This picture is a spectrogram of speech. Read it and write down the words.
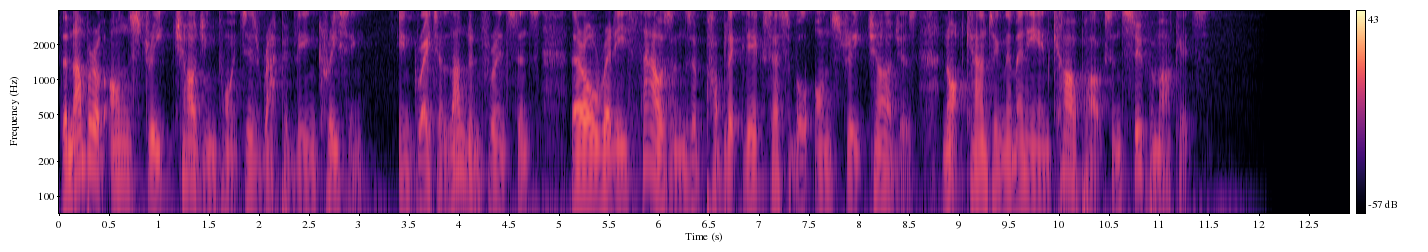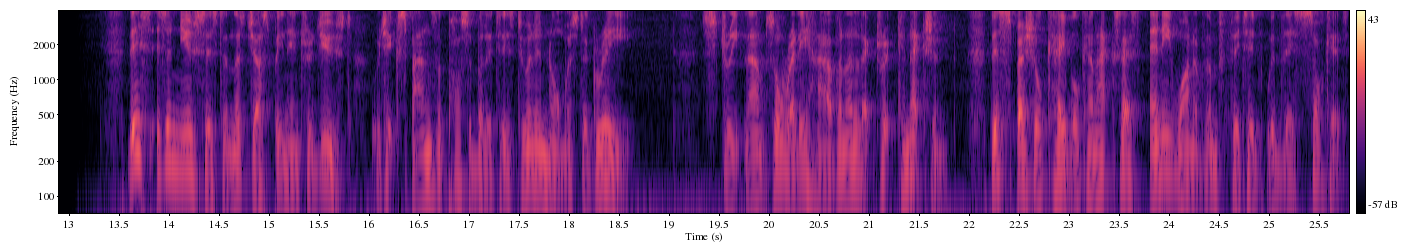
The number of on-street charging points is rapidly increasing. In Greater London, for instance, there are already thousands of publicly accessible on-street chargers, not counting the many in car parks and supermarkets. This is a new system that's just been introduced, which expands the possibilities to an enormous degree. Street lamps already have an electric connection. This special cable can access any one of them fitted with this socket.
